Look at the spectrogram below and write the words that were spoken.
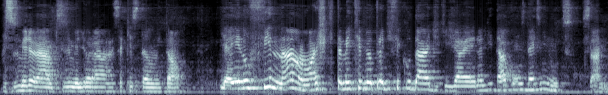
preciso melhorar, preciso melhorar essa questão e tal. E aí no final, eu acho que também teve outra dificuldade, que já era lidar com os 10 minutos, sabe?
